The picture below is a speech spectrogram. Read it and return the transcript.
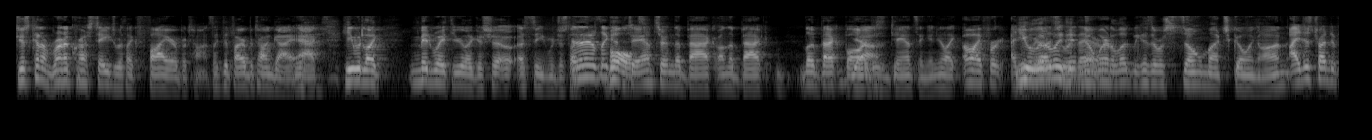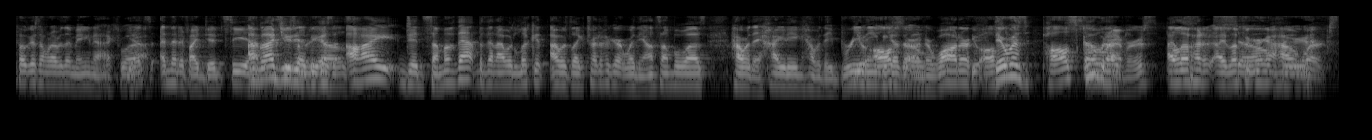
just kind of run across stage with like fire batons, like the fire baton guy act. He would like midway through like a show, a scene would just like And then there was like bolt. a dancer in the back on the back the back bar Yeah. just dancing, and you're like, oh, I forgot. I You literally didn't know where to look because there was so much going on. I just tried to focus on whatever the main act was, Yeah. and then if I did see, it, I'm glad would you did because else. I did some of that, but then I would look at, I was like trying to figure out where the ensemble was, how are they hiding, how are they breathing because they're underwater. you also- there was Paul scuba like- divers. I love how to, I love so figuring out how it works.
